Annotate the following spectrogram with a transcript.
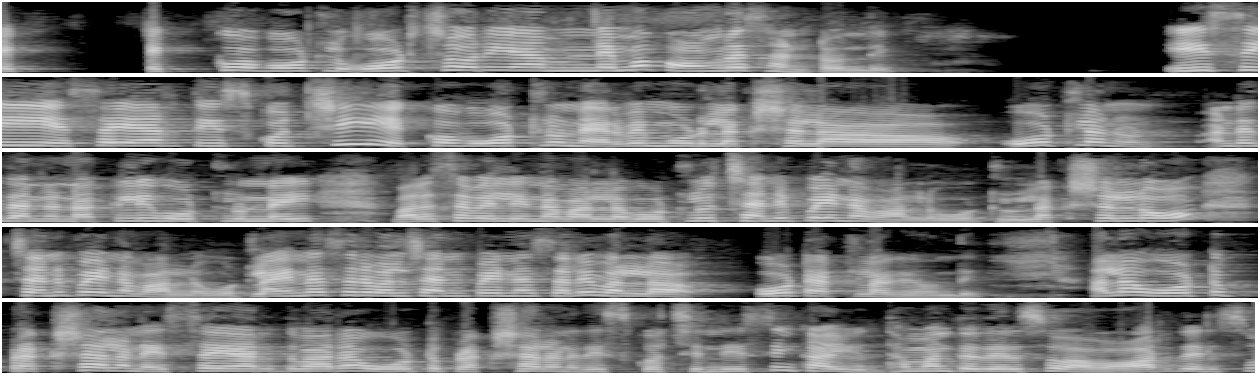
ఎక్- ఎక్కువ ఓట్లు ఓట్ చోరీ అనేమో కాంగ్రెస్ అంటుంది. ఈసీ ఎస్ఐఆర్ తీసుకొచ్చి ఎక్కువ ఓట్లు ఉన్నాయి ఇరవై మూడు లక్షల ఓట్లను అంటే దాంట్లో నకిలీ ఓట్లు ఉన్నాయి వలస వెళ్ళిన వాళ్ళ ఓట్లు చనిపోయిన వాళ్ళ ఓట్లు లక్షల్లో చనిపోయిన వాళ్ళ ఓట్లు. అయినా సరే వాళ్ళు చనిపోయినా సరే వాళ్ళ ఓటు అట్లాగే ఉంది. అలా ఓటు ప్రక్షాళన ఎస్ఐఆర్ ద్వారా ఓటు ప్రక్షాళన తీసుకొచ్చింది. ఇంకా ఆ యుద్ధం అంతా తెలుసు ఆ వార్ తెలుసు.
